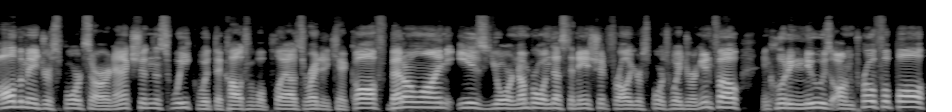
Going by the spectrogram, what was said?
All the major sports are in action this week with the college football playoffs ready to kick off. BetOnline is your number one destination for all your sports wagering info, including news on pro football,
